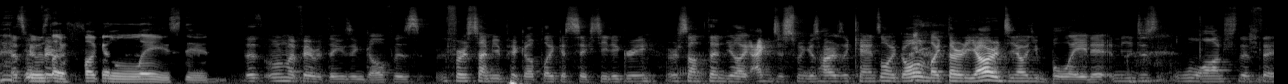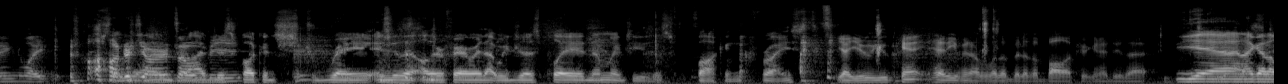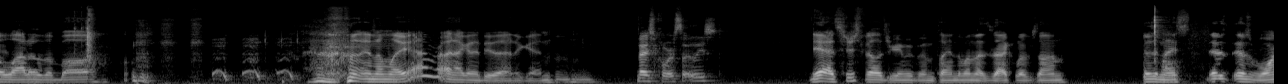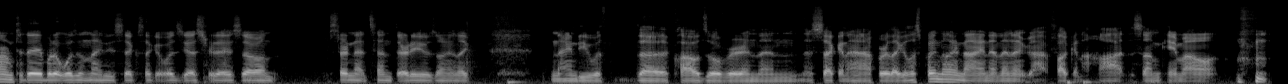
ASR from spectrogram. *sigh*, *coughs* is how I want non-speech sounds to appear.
That's it was favorite- like fucking lace, dude. That's one of my favorite things in golf is first time you pick up like a 60 degree or something, you're like, I can just swing as hard as I can. It's only going like 30 yards, you know, you blade it and you just launch the thing like *laughs* 100 One yards drive OB. just fucking straight into the other fairway that we just played, and I'm like, Jesus fucking Christ. *laughs* Yeah, you you can't hit even a little bit of the ball if you're gonna do that. Yeah, and I got a lot of the ball. *laughs* and I'm like, yeah, I'm probably not gonna do that again. Mhm. Nice course at least. Yeah, it's just Village Green we've been playing, the one that Zach lives on. It was a nice. It was, it was warm today, but it wasn't 96 like it was yesterday. So starting at 10:30, it was only like 90 with the clouds over, and then the second half we're like, let's play another nine, and then it got fucking hot. The sun came out. *laughs*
